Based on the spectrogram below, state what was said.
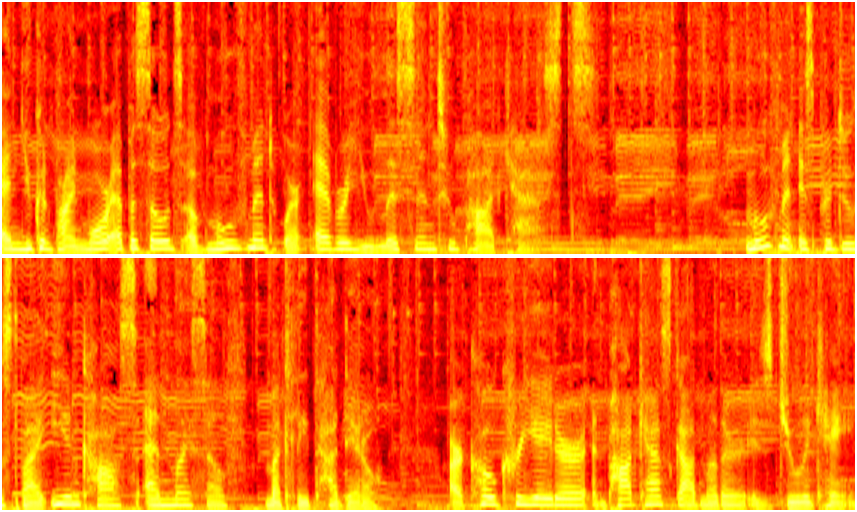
And you can find more episodes of Movement wherever you listen to podcasts. Movement is produced by Ian Coss and myself, Meklit Hadero. Our co creator and podcast godmother is Julie Kane.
